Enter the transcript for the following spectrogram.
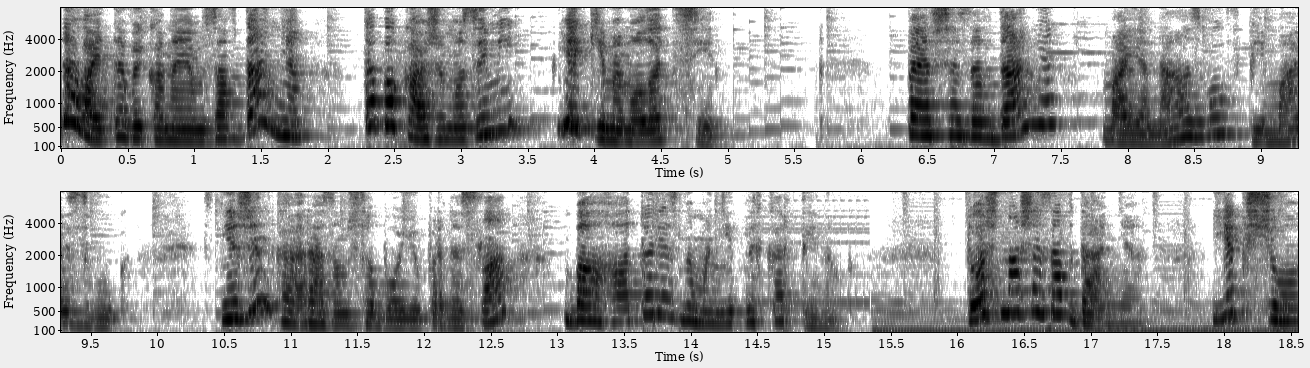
Давайте виконаємо завдання та покажемо зимі, які ми молодці. Перше завдання має назву Впіймай звук. Сніжинка разом з собою принесла багато різноманітних картинок. Тож наше завдання. Якщо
